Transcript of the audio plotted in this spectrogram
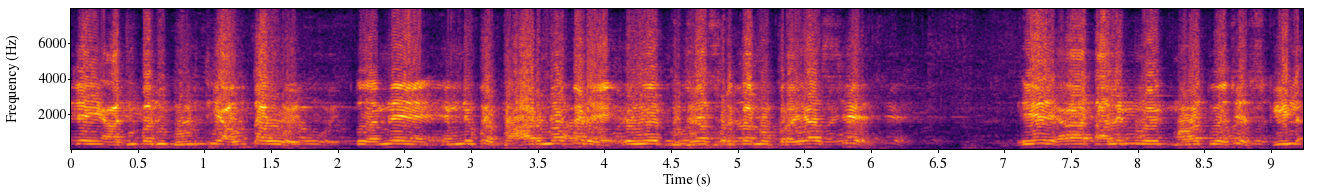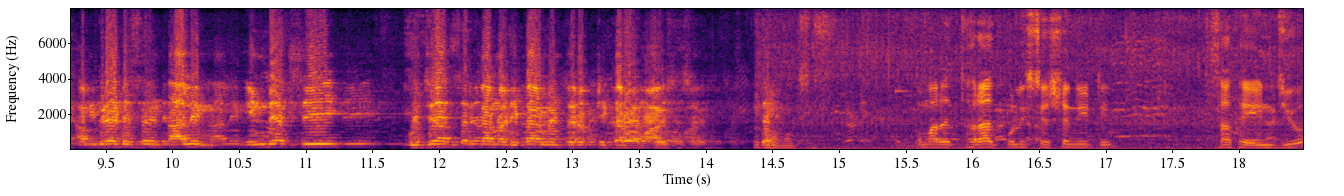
ક્યાંય આજુબાજુ દૂરથી આવતા હોય, તો એમને, એમની ઉપર ભાર ન પડે, એવો એક ગુજરાત સરકારનો પ્રયાસ છે. એ આ તાલીમનું એક મહત્વ છે, સ્કિલ અપગ્રેડેશન તાલીમ ઇન્ડેક્સી ગુજરાત સરકારના ડિપાર્ટમેન્ટ તરફથી કરવામાં આવે છે સાહેબ અમારે થરાદ પોલીસ સ્ટેશનની ટીમ સાથે એનજીઓ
